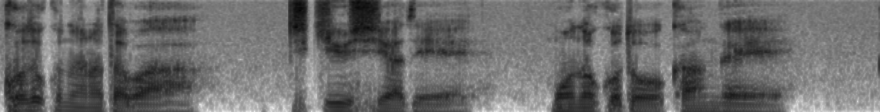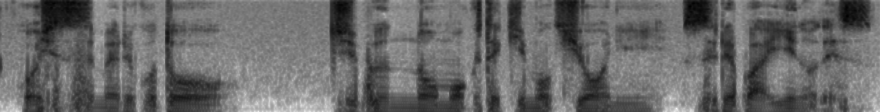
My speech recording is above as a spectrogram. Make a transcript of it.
孤独なあなたは地球視野で物事を考え、推し進めることを自分の目的目標にすればいいのです。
